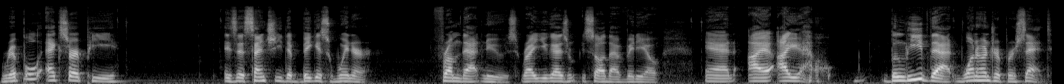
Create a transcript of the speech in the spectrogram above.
Ripple XRP is essentially the biggest winner from that news, right? You guys saw that video. And I, I believe that 100%.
